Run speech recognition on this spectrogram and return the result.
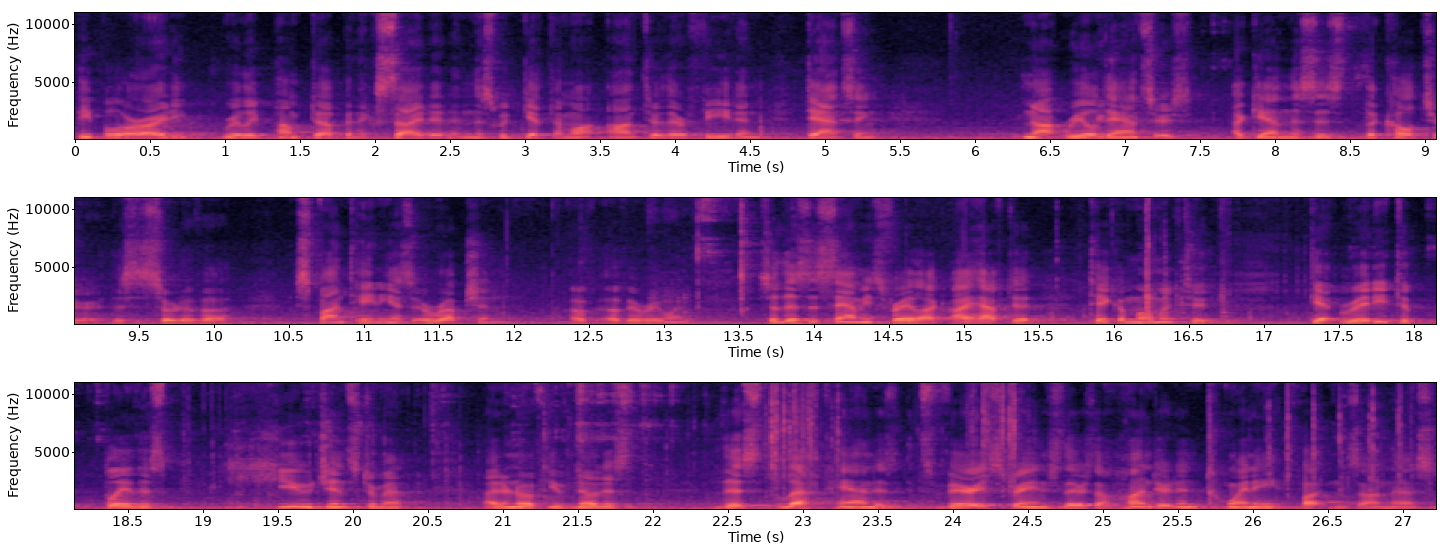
People are already really pumped up and excited, and this would get them on, onto their feet and dancing. Not real dancers. Again, this is the culture. This is sort of a spontaneous eruption of, of everyone. So this is Sammy's Frelach. I have to take a moment to get ready to play this huge instrument. I don't know if you've noticed, this left hand is, it's very strange. There's 120 buttons on this.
